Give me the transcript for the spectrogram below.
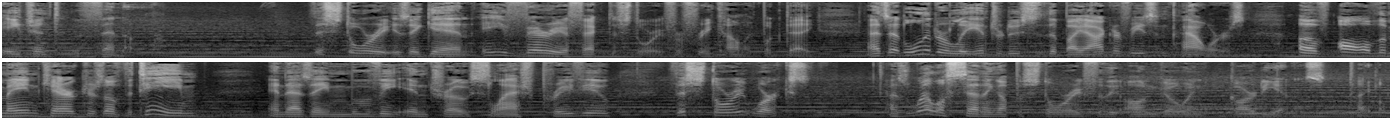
Agent Venom. This story is again a very effective story for Free Comic Book Day, as it literally introduces the biographies and powers of all the main characters of the team, and as a movie intro slash preview, this story works, as well as setting up a story for the ongoing Guardians title.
